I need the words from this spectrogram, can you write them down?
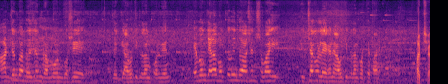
আটজন বা নয়জন ব্রাহ্মণ বসে যজ্ঞে আহুতি প্রদান করবেন এবং যারা ভক্তবৃন্দ আছেন সবাই ইচ্ছা করলে এখানে আহুতি প্রদান করতে পারবে আচ্ছা।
